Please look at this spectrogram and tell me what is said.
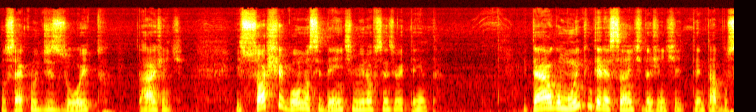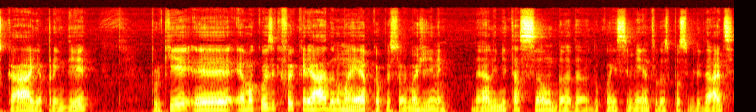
no século XVIII, tá, gente? E só chegou no Ocidente em 1980. Então é algo muito interessante da gente tentar buscar e aprender, porque é, é uma coisa que foi criada numa época, pessoal, imaginem, né, a limitação da, da, do conhecimento, das possibilidades,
